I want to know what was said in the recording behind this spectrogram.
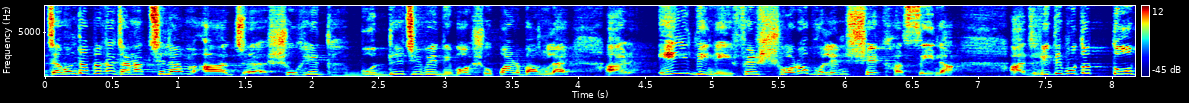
যেমনটা আপনাদের জানাচ্ছিলাম, আজ শহীদ বুদ্ধিজীবী দিবস ওপার বাংলায়, আর এই দিনেই ফের সরব হলেন শেখ হাসিনা। আজ রীতিমতো তোপ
